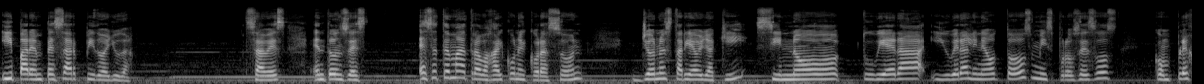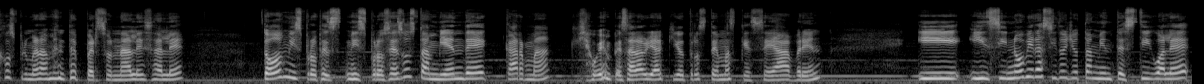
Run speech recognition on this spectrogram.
Y para empezar pido ayuda. ¿Sabes? Entonces, ese tema de trabajar con el corazón, yo no estaría hoy aquí si no tuviera y hubiera alineado todos mis procesos complejos, primeramente personales, Ale, todos mis, mis procesos también de karma, que ya voy a empezar a abrir aquí otros temas que se abren, y, si no hubiera sido yo también testigo, Ale,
